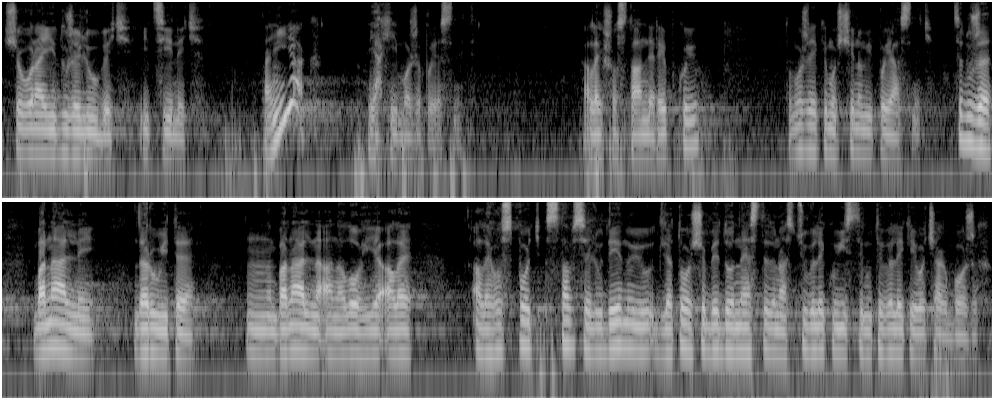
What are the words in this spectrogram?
що вона її дуже любить і цінить? Та ніяк. Як їй може пояснити? Але якщо стане рибкою, то може якимось чином і пояснить. Це дуже банальний, даруйте, банальна аналогія, але, але Господь стався людиною для того, щоб донести до нас цю велику істину, ти великий в очах Божих.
